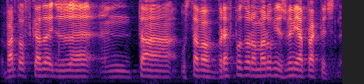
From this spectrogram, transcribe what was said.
Warto wskazać, że ta ustawa wbrew pozorom ma również wymiar praktyczny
